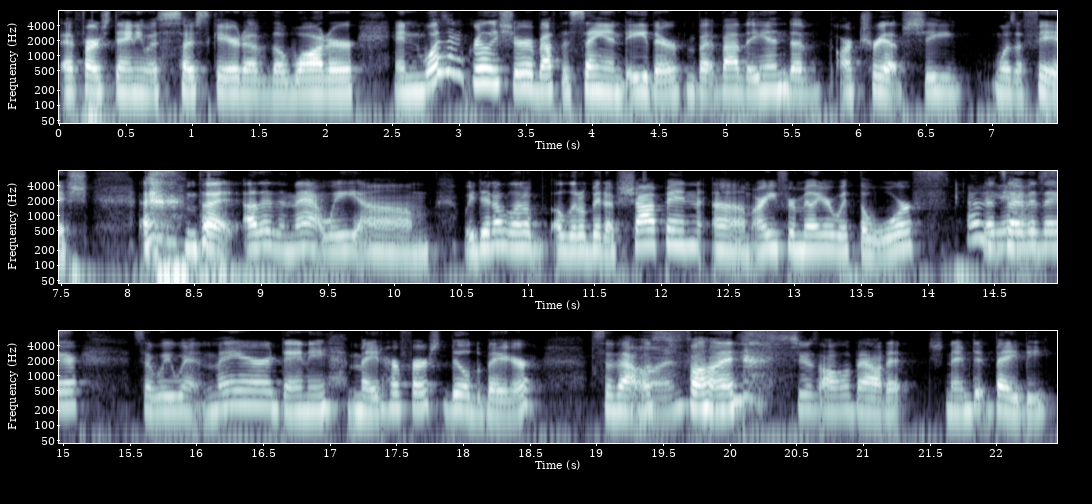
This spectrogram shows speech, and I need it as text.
At first, Danny was so scared of the water and wasn't really sure about the sand either. But by the end of our trip, she was a fish. but other than that, we um we did a little a little bit of shopping. Um, are you familiar with the wharf Oh, that's over there? So we went in there. Danny made her first Build a Bear. So that was Fun. fun. she was all about it. She named it Baby.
